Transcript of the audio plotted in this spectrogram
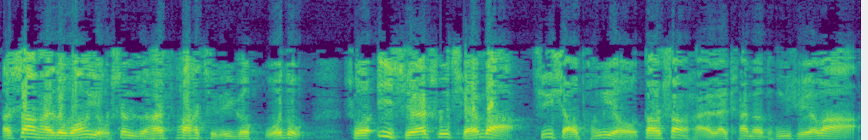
啊，上海的网友甚至还发起了一个活动。说一起来出钱吧，请小朋友到上海来看他同学吧。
